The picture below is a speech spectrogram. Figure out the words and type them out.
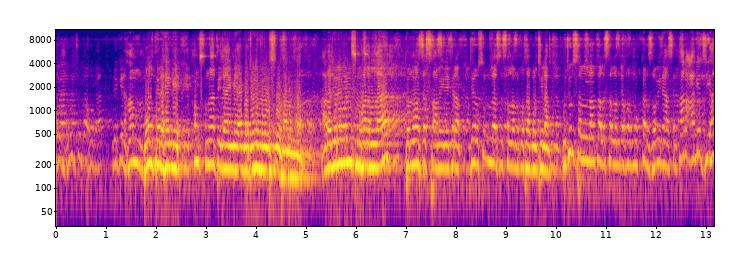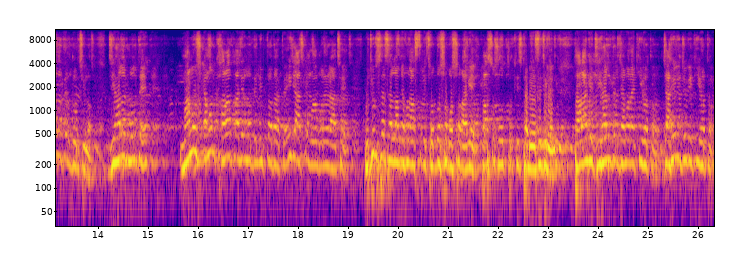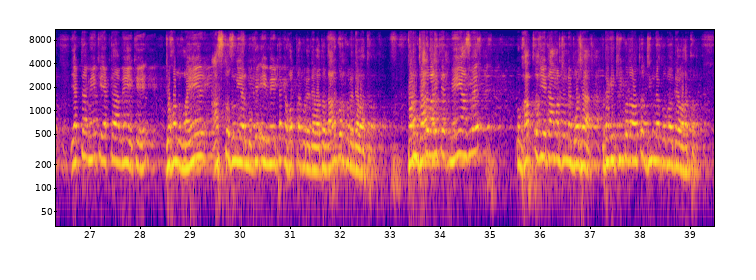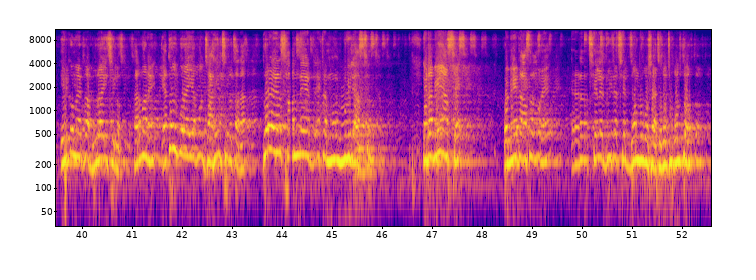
কথা বলছিলাম সাল্লাম যখন তার আগে দৌড় ছিল। জিহালাত বলতে, মানুষ এমন খারাপ কাজের মধ্যে লিপ্ত থাকতো, এই যে আজকে মা বোনেরা আছে হুজুর সাল্লাম যখন আজ থেকে চোদ্দশো বছর আগে পাঁচশো সত্তর খ্রিস্টাব্দে এসেছিলেন, তার আগে জিহালদের জামানায় কি হতো? জাহিলি যুগে কি হতো? একটা মেয়েকে একটা মেয়েকে যখন মায়ের আসতো দুনিয়ার মুখে এই মেয়েটাকে হত্যা করে দেওয়া হতো দাঁড় করে দেওয়া হতো। কারণ যার বাড়িতে মেয়ে আসবে, ও ভাবতো যে এটা আমার জন্য বোঝা, ওটাকে কি করা হতো? জিন্দা কবর দেওয়া হতো। এরকম একটা বুড়াই ছিল। তার মানে এতই বুড়াই এখন জাহিল ছিল তারা। ধরে সামনে একটা মহিলা আসছে। এটা মেয়ে আসছে। ওই মেয়েটা আসার পরে একটা ছেলে দুইটা ছেলে বন্ধু বসে আছে। বলছে বলতো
